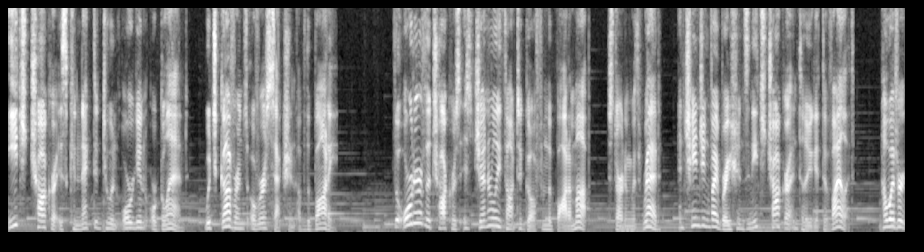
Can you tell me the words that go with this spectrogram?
each chakra is connected to an organ or gland, which governs over a section of the body. The order of the chakras is generally thought to go from the bottom up, starting with red and changing vibrations in each chakra until you get to violet. However,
